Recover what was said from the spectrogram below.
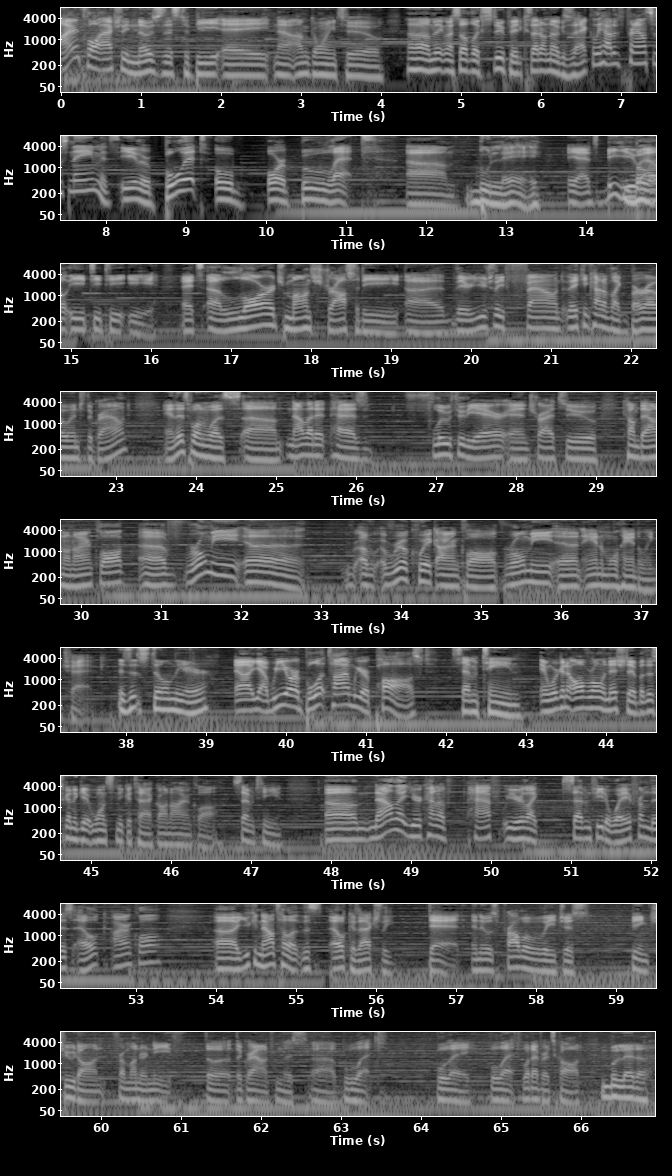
Iron Claw actually knows this to be a. Now I'm going to uh, make myself look stupid because I don't know exactly how to pronounce this name. It's either Bullet or or Boulette. Um, Boulet. yeah, it's B U L E T T E. It's a large monstrosity. Uh, they're usually found. They can kind of like burrow into the ground, and this one was um, now that it has flew through the air and tried to come down on Ironclaw. Uh, roll me uh, a, a real quick Ironclaw. Roll me an animal handling check. Is it still in the air? Uh, yeah, we are bullet time. We are paused. 17. and we're gonna all roll initiative, but this is gonna get one sneak attack on Ironclaw. Seventeen. Um, now that you're kind of half, you're like seven feet away from this elk, Ironclaw. Uh, you can now tell that this elk is actually dead, and it was probably just being chewed on from underneath the the ground from this uh, bullet, bullet, boulette, whatever it's called. Buletta.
